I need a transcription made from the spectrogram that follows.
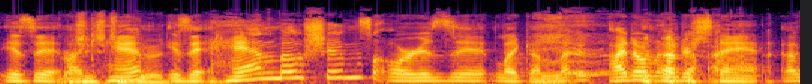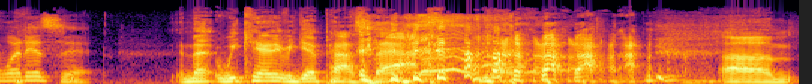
Is it like she's too hand? good. Is it hand motions or is it like a? Le- I don't understand. Uh, what is it? And that we can't even get past that. um,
